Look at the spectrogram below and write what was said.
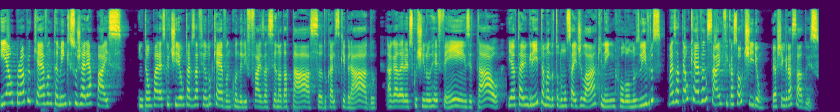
E é o próprio Kevin também que sugere a paz. Então parece que o Tyrion tá desafiando o Kevin quando ele faz a cena da taça, do cálice quebrado, a galera discutindo reféns e tal. E aí o Tywin grita, manda todo mundo sair de lá, que nem rolou nos livros. Mas até o Kevin sai, fica só o Tyrion. Eu achei engraçado isso.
